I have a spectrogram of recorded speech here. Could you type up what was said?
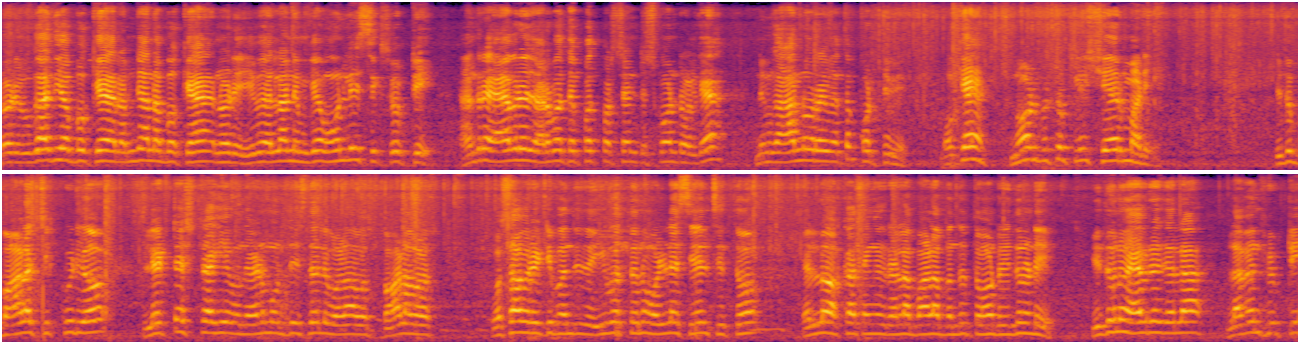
ನೋಡಿ, ಯುಗಾದಿ ಹಬ್ಬಕ್ಕೆ ರಂಜಾನ್ ಹಬ್ಬಕ್ಕೆ, ನೋಡಿ, ಇವೆಲ್ಲ ನಿಮಗೆ ಓನ್ಲಿ ಸಿಕ್ಸ್ ಫಿಫ್ಟಿ ಅಂದರೆ ಆ್ಯಾವ್ರೇಜ್ ಅರವತ್ತು ಎಪ್ಪತ್ತು ಪರ್ಸೆಂಟ್ ಡಿಸ್ಕೌಂಟ್ ಒಳಗೆ ನಿಮ್ಗೆ ಆರುನೂರೈವತ್ತು ಕೊಡ್ತೀವಿ. ಓಕೆ ನೋಡಿಬಿಟ್ಟು ಪ್ಲೀಸ್ ಶೇರ್ ಮಾಡಿ. ಇದು ಭಾಳ ಚಿಕ್ಕ ವಿಡಿಯೋ ಲೇಟೆಸ್ಟಾಗಿ ಒಂದು ಎರಡು ಮೂರು ದಿವಸದಲ್ಲಿ ಒಳ ಭಾಳ ಹೊಸ ವೆರೈಟಿ ಬಂದಿದೆ. ಇವತ್ತೂ ಒಳ್ಳೆ ಸೇಲ್ಸ್ ಇತ್ತು. ಎಲ್ಲೋ ಅಕ್ಕ ತಂಗಿದ್ರೆಲ್ಲ ಭಾಳ ಬಂದು ತೊಗೊಂಡ್ರು. ಇದು ನೋಡಿ ಇದೂ ಆ್ಯಾವ್ರೇಜ್ ಎಲ್ಲ ಲೆವೆನ್ ಫಿಫ್ಟಿ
